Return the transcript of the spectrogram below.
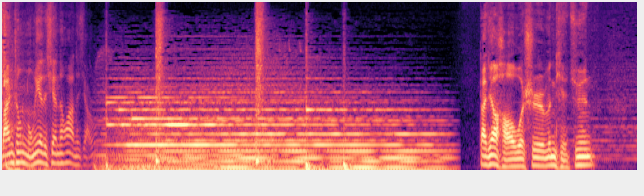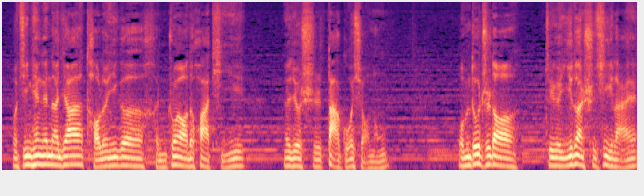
完成农业的现代化呢？假如。大家好，我是温铁军。我今天跟大家讨论一个很重要的话题，那就是大国小农。我们都知道，这个一段时期以来，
